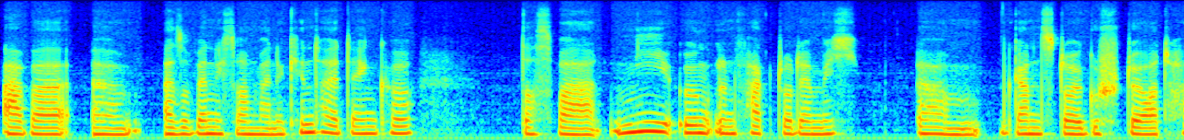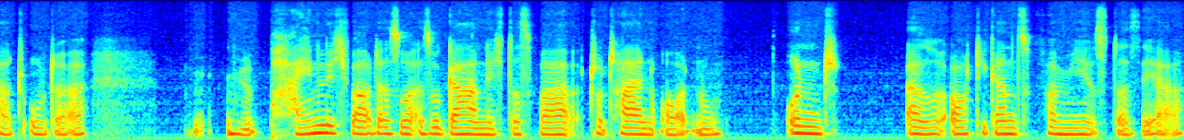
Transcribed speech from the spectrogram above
Aber ähm, also wenn ich so an meine Kindheit denke, das war nie irgendein Faktor, der mich ähm, ganz doll gestört hat oder mir peinlich war oder so. Also gar nicht. Das war total in Ordnung. Und also auch die ganze Familie ist da sehr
